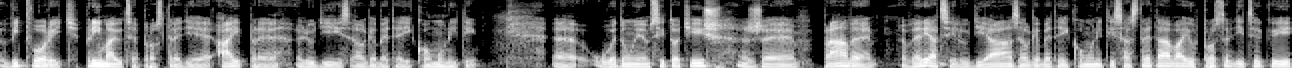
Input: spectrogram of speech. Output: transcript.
vytvoriť príjmajúce prostredie aj pre ľudí z LGBTI komunity. E, uvedomujem si totiž, že práve veriaci ľudia z LGBTI komunity sa stretávajú v prostredí cirkvi e,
